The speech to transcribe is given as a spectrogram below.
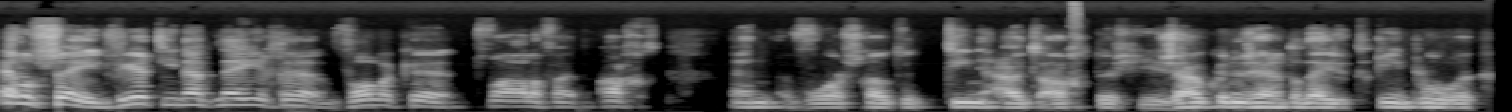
11C, 14 uit 9. Valken 12 uit 8. En Voorschoten 10 uit 8. Dus je zou kunnen zeggen dat deze drie ploegen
